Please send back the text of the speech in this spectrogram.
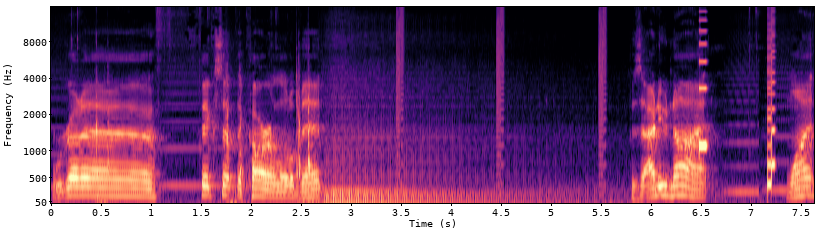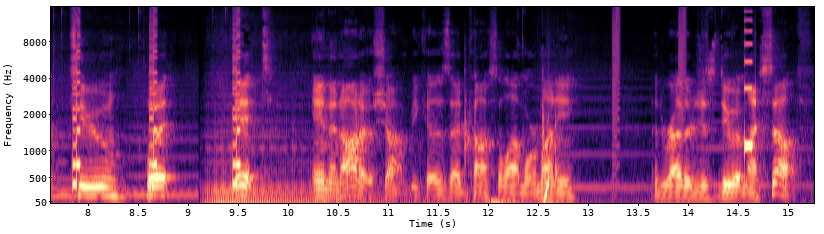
We're gonna fix up the car a little bit. Because I do not want to put it in an auto shop because that'd cost a lot more money. I'd rather just do it myself.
